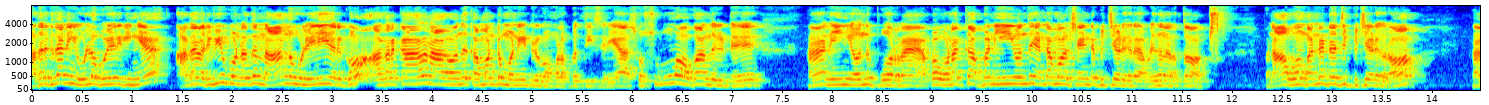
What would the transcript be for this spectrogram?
அதற்கு தான் நீங்கள் உள்ளே போயிருக்கீங்க. அதை ரிவ்யூ பண்ணுறது நாங்கள் உள்ள வெளியே இருக்கோம். அதற்காக தான் நாங்கள் வந்து கமெண்ட்டும் பண்ணிகிட்டு இருக்கோம் உங்களை பற்றி சரியா? ஸோ சும்மா உட்காந்துக்கிட்டு நீங்கள் வந்து போடுறேன். அப்போ உனக்கு அப்போ நீ வந்து எண்டமால் செயின்ட்டு பிச்சை எடுக்கிற? அப்படி தானே அர்த்தம். இப்போ நான் உன் கண்டென்ட் வச்சு பிச்சை எடுக்கிறோம். ஆ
